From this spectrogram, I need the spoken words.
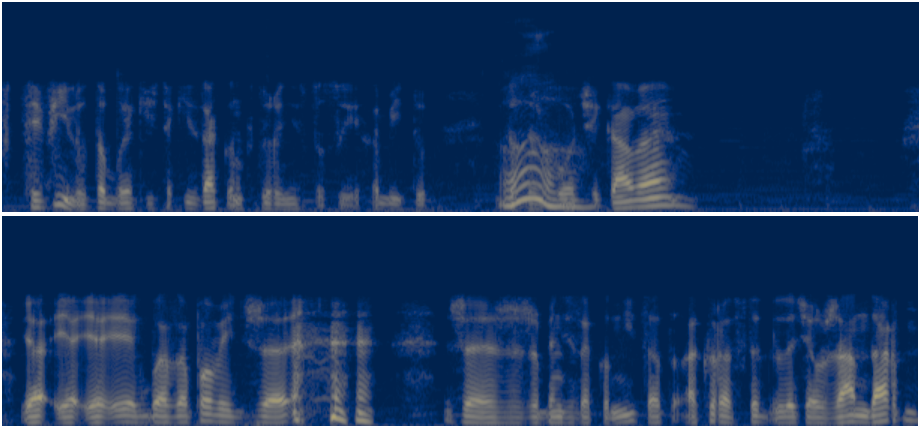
w cywilu. To był jakiś taki zakon, który nie stosuje habitu. To też O. było ciekawe. Ja, ja, ja, jak była zapowiedź, że, że, że, że będzie zakonnica, to akurat wtedy leciał żandarm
